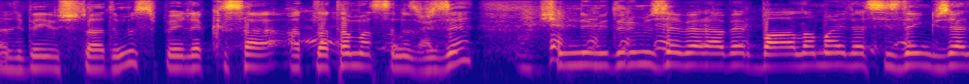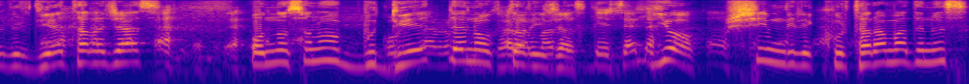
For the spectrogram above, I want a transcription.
Ali Bey Üstadımız böyle kısa atlatamazsınız bize. Şimdi müdürümüzle beraber bağlamayla sizden güzel bir düet alacağız. Ondan sonra bu düetle noktalayacağız. Yok şimdilik kurtaramadınız.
